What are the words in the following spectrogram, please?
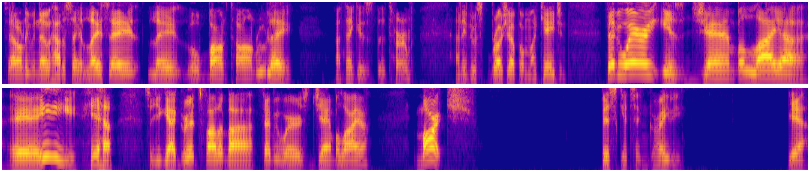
So I don't even know how to say it. Laissez le bon temps rouler, I think is the term. I need to brush up on my Cajun. February is jambalaya. Hey, yeah. So you got grits followed by February's jambalaya. March, biscuits and gravy. Yeah,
